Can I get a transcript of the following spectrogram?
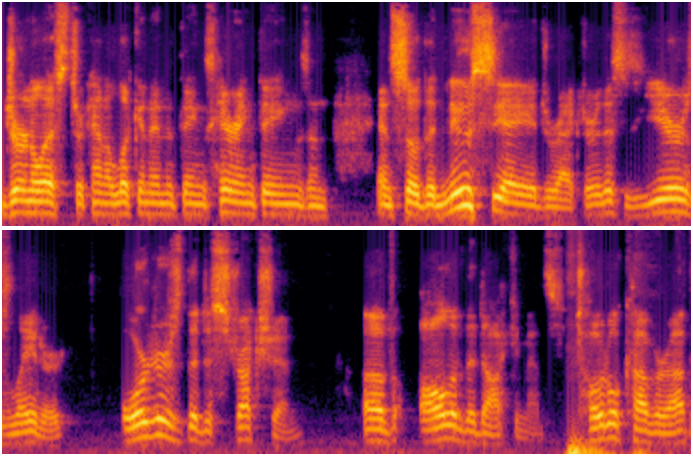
journalists are kind of looking into things, hearing things, and and so the new CIA director, this is years later, orders the destruction of all of the documents, total cover up,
